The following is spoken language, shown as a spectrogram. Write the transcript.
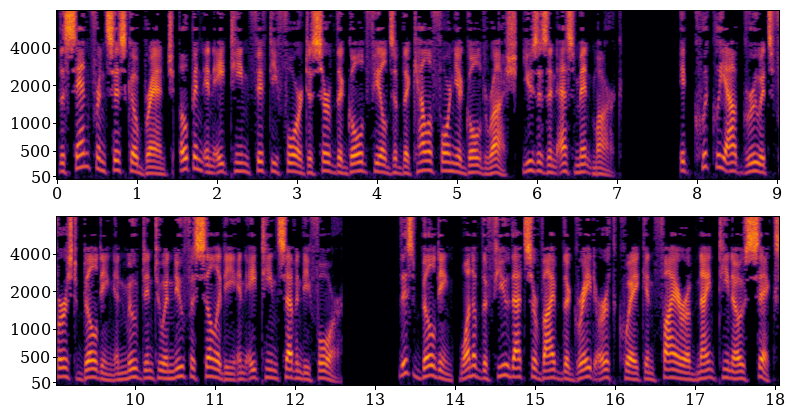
The San Francisco branch, opened in 1854 to serve the goldfields of the California Gold Rush, uses an S mint mark. It quickly outgrew its first building and moved into a new facility in 1874. This building, one of the few that survived the Great Earthquake and Fire of 1906,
